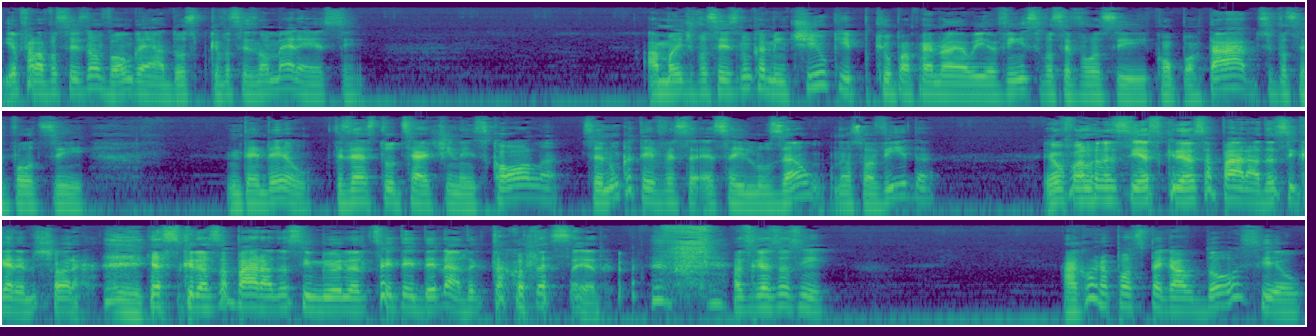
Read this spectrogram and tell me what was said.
Ia falar: vocês não vão ganhar doce porque vocês não merecem. A mãe de vocês nunca mentiu que, que o Papai Noel ia vir se você fosse comportado, se você fosse Entendeu? Fizesse tudo certinho na escola. Você nunca teve essa, essa ilusão na sua vida? Eu falando assim, as crianças paradas assim, querendo chorar. E as crianças paradas assim, me olhando sem entender nada que tá acontecendo. As crianças assim. Agora eu posso pegar o doce? Eu.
